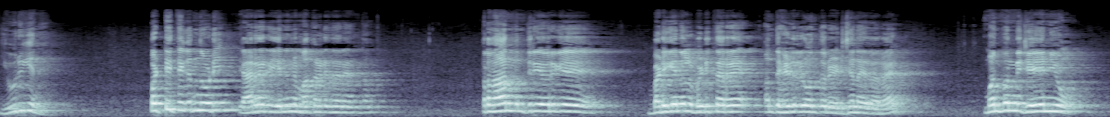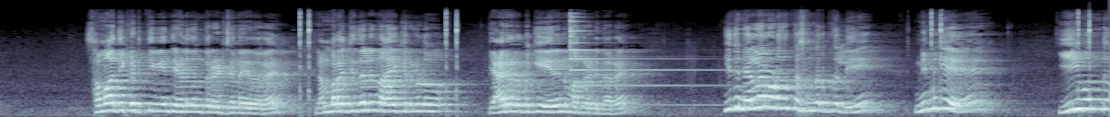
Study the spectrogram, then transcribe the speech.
ಇವರಿಗೇನೆ. ಪಟ್ಟಿ ತೆಗೆದು ನೋಡಿ ಯಾರ್ಯಾರು ಏನೇನು ಮಾತಾಡಿದ್ದಾರೆ ಅಂತ. ಪ್ರಧಾನಮಂತ್ರಿಯವರಿಗೆ ಬಡಿಗೆನಲ್ಲಿ ಬಡಿತಾರೆ ಅಂತ ಹೇಳಿರುವಂಥವ್ರು ಎಷ್ಟು ಜನ ಇದ್ದಾರೆ? ಮೊನ್ನೆ ಜೆ ಎನ್ ಯು. ಸಮಾಧಿ ಕಟ್ತೀವಿ ಅಂತ ಹೇಳಿದಂಥವ್ರು ಎರಡು ಜನ ಇದ್ದಾರೆ? ನಮ್ಮ ರಾಜ್ಯದಲ್ಲಿ ನಾಯಕರುಗಳು ಯಾರ್ಯಾರ ಬಗ್ಗೆ ಏನೇನು ಮಾತಾಡಿದ್ದಾರೆ? ಇದನ್ನೆಲ್ಲ ನೋಡಿದಂಥ ಸಂದರ್ಭದಲ್ಲಿ ನಿಮಗೆ ಈ ಒಂದು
